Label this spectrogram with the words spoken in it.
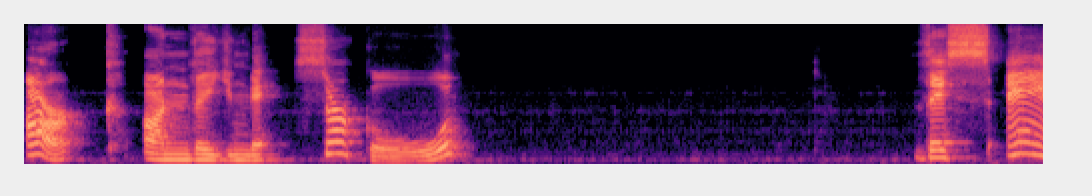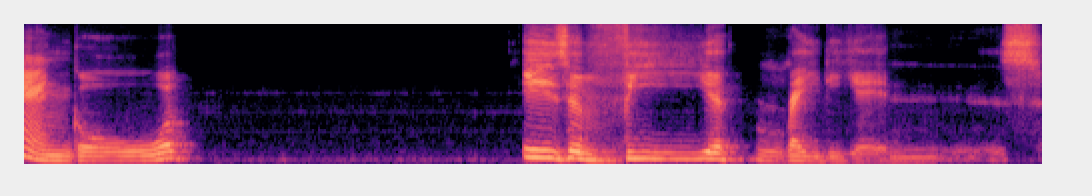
arc on the unit circle. This angle is V radians.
